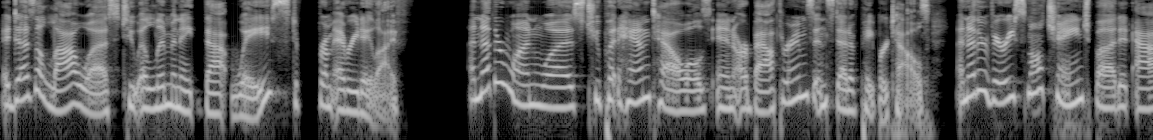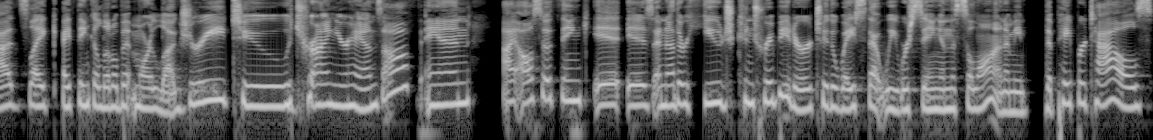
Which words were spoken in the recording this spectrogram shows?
it does allow us to eliminate that waste from everyday life. Another one was to put hand towels in our bathrooms instead of paper towels. Another very small change, but it adds like, I think a little bit more luxury to drying your hands off. And I also think it is another huge contributor to the waste that we were seeing in the salon. I mean, the paper towels,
